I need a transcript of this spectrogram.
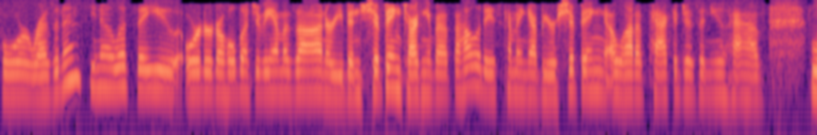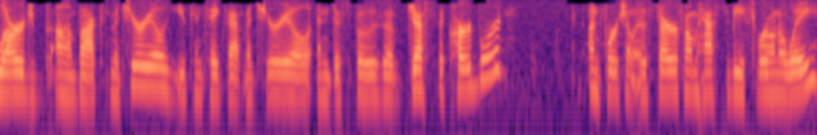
for residents. You know, let's say you ordered a whole bunch of Amazon or you've been shipping, talking about the holidays coming up, you're shipping a lot of packages and you have large um, box material. You can take that material and dispose of just the cardboard unfortunately the styrofoam has to be thrown away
